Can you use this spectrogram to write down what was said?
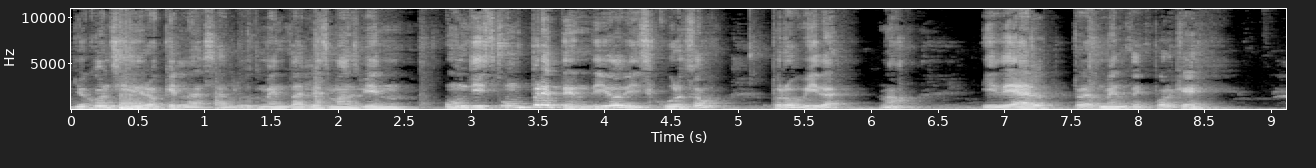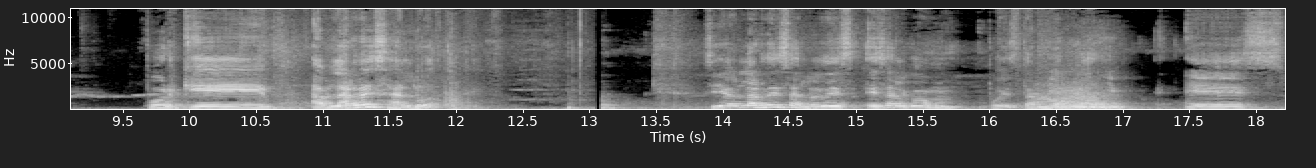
yo considero que la salud mental es más bien un, dis- un pretendido discurso pro vida, ¿no? Ideal, realmente. ¿Por qué? Porque hablar de salud, sí, hablar de salud es, es algo, pues también es,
